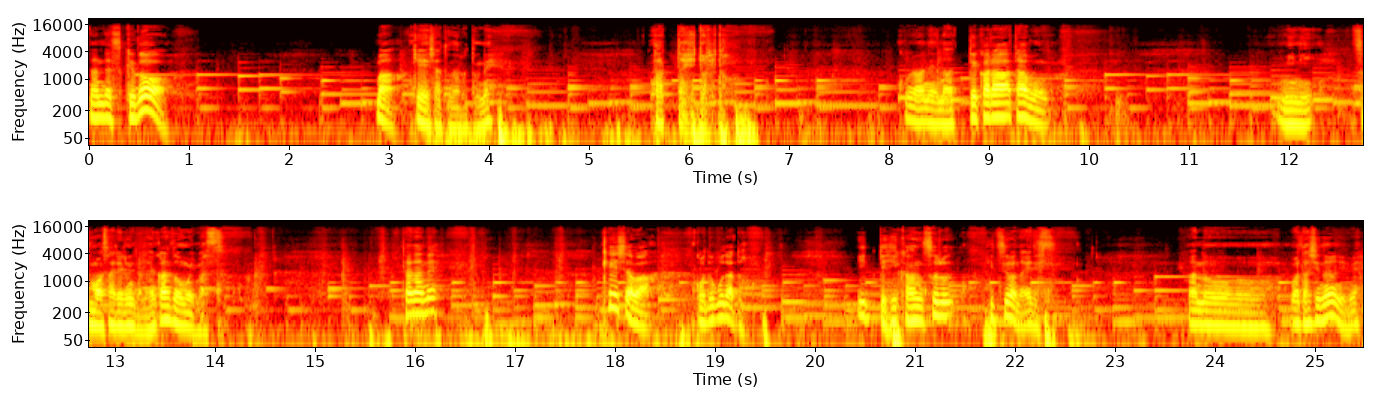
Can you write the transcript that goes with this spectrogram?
なんですけどまあ経営者となるとねたった一人と。これはねなってから多分身につまされるんじゃないかなと思います。ただね経営者は孤独だと。言って悲観する必要はないです。あのー私のようにね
